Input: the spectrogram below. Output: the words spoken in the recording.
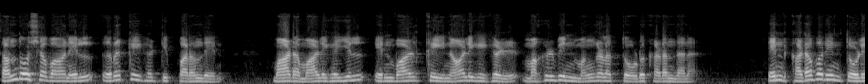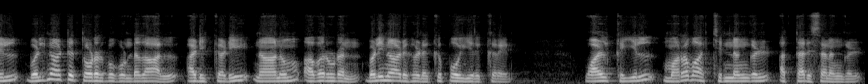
சந்தோஷவானில் இறக்கை கட்டி பறந்தேன். மாட மாளிகையில் என் வாழ்க்கை நாளிகைகள் மகிழ்வின் மங்களத்தோடு கடந்தன. என் கடவரின் தொழில் வெளிநாட்டு தொடர்பு கொண்டதால் அடிக்கடி நானும் அவருடன் வெளிநாடுகளுக்கு போயிருக்கிறேன். வாழ்க்கையில் மரபா சின்னங்கள் அத்தரிசனங்கள்.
